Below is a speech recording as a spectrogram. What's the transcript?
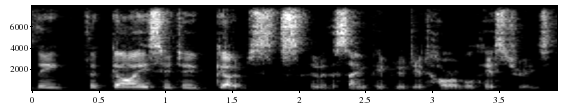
the the guys who do Ghosts, who are the same people who did Horrible Histories.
